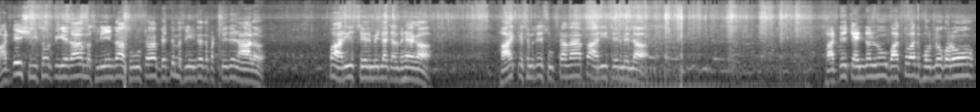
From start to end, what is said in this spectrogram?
ਸਾਢੇ ਛੇ ਸੌ ਰੁਪਏ ਦਾ ਮਸਲੀਨ ਦਾ ਸੂਟ ਵਿਦ ਮਸਲੀਨ ਦੇ ਦੁਪੱਟੇ ਦੇ ਨਾਲ। ਭਾਰੀ ਸੇਲ ਮੇਲਾ ਚੱਲ ਰਿਹਾ ਹੈਗਾ। ਹਰ ਕਿਸਮ ਦੇ ਸੂਟਾਂ ਦਾ ਭਾਰੀ ਸੇਲ ਮੇਲਾ। ਸਾਡੇ ਚੈਨਲ ਨੂੰ ਵੱਧ ਤੋਂ ਵੱਧ ਫੋਲੋ ਕਰੋ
